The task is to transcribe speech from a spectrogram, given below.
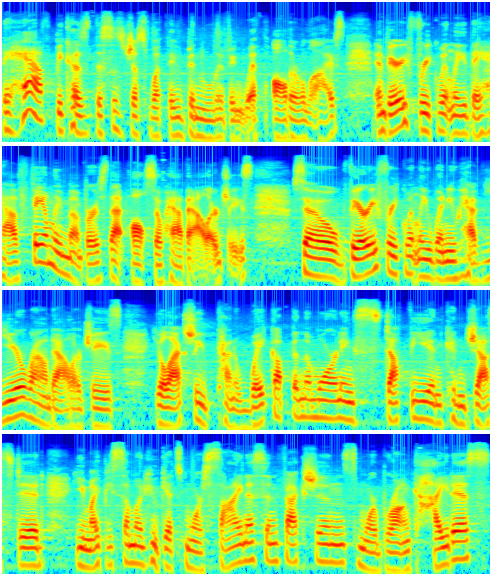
they have because this is just what they've been living with all their lives. And very frequently, they have family members that also have allergies. So very frequently, when you have year-round allergies, you'll actually kind of wake up in the morning stuffy and congested. You might be someone who gets more sinus infections, more bronchitis,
